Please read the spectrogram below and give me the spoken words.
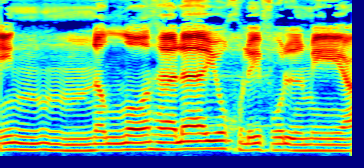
إن الله لا يخلف الميعاد.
